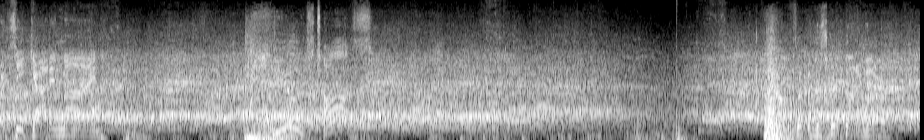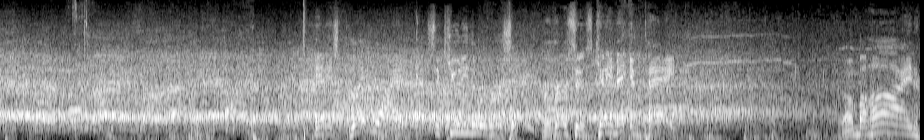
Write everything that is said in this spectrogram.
What's he got in mind? Reversal. Reverses. Can he make him pay? From behind.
